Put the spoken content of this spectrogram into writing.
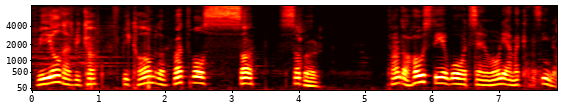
Field has become become the veritable su suburb. Time to host the award ceremony at my casino.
